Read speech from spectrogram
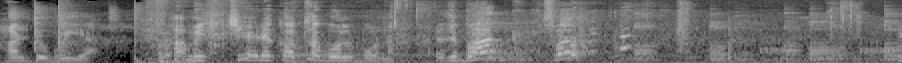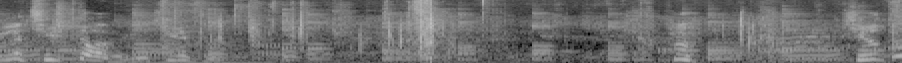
ভান্টু ভুইয়া, আমি ছেড়ে কথা বলব না। ভাগ ছিঁড়তে হবে ছিঁড়ে ছিল তো।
